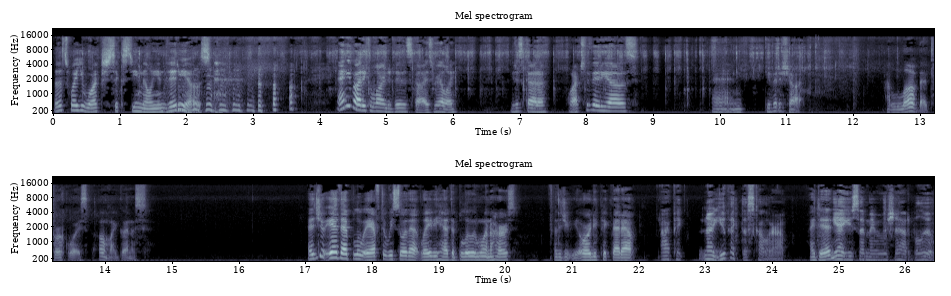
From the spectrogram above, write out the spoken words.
That's why you watch 60 million videos. Anybody can learn to do this, guys, really. You just got to watch the videos and give it a shot. I love that turquoise. Oh, my goodness. Did you add that blue after we saw that lady had the blue in one of hers? Or did you already pick that out? I picked. No, you picked this color up. I did? Yeah, you said maybe we should have a blue.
